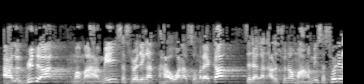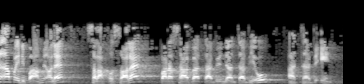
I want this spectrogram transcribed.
Ahli bidah memahami sesuai dengan hawa nafsu mereka, sedangkan ahli sunnah memahami sesuai dengan apa yang dipahami oleh salafus saleh, para sahabat tabi'in dan tabi'u at-tabi'in.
